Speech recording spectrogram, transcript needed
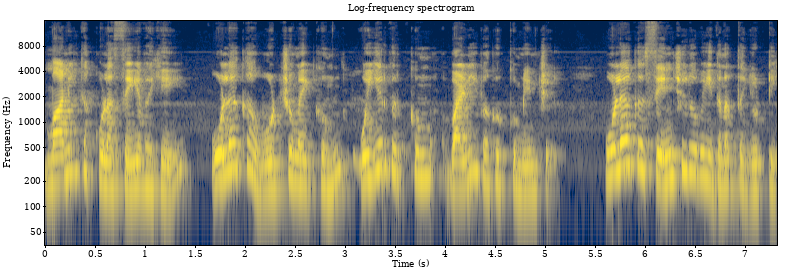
மனித குல சேவையே உலக ஒற்றுமைக்கும் உயர்விற்கும் வழிவகுக்கும் என்று உலக செஞ்சிலுவை தினத்தையொட்டி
